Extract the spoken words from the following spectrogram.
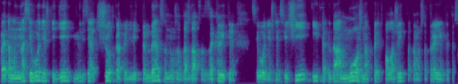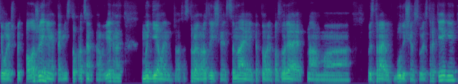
Поэтому на сегодняшний день нельзя четко определить тенденцию, нужно дождаться закрытия сегодняшней свечи, и тогда можно предположить, потому что трейдинг это всего лишь предположение, это не стопроцентная уверенность. Мы делаем, строим различные сценарии, которые позволяют нам а, выстраивать в будущем свою стратегию.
